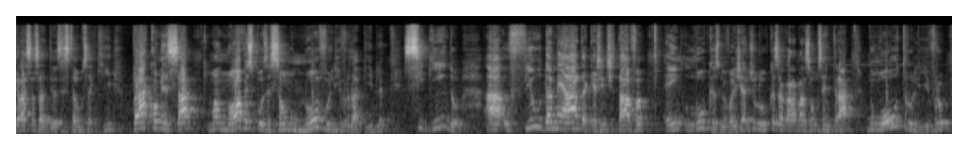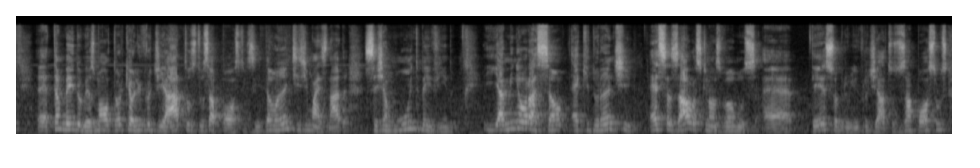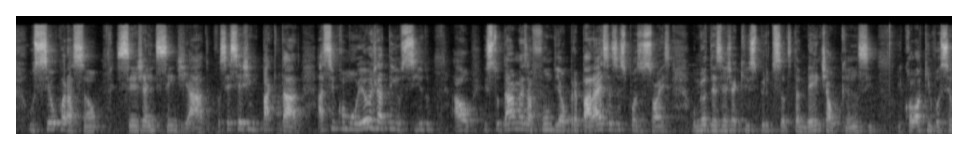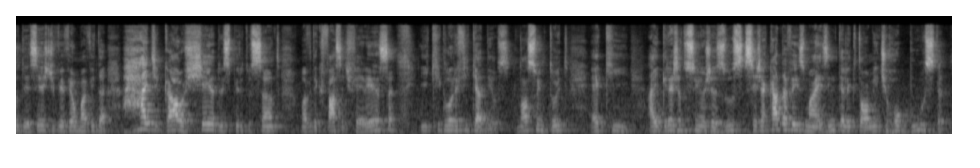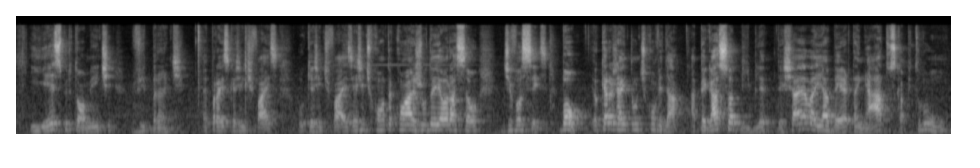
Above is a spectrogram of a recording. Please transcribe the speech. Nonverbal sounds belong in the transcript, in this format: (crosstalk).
Graças a Deus estamos aqui para começar uma nova exposição num novo livro da Bíblia, seguindo a, o fio da meada que a gente estava em Lucas, no Evangelho de Lucas. Agora nós vamos entrar num outro livro, é, também do mesmo autor, que é o livro de Atos dos Apóstolos. Então, antes de mais nada, seja muito bem-vindo. E a minha oração é que durante essas aulas que nós vamos é, sobre o livro de Atos dos Apóstolos, o seu coração seja incendiado, você seja impactado, assim como eu já tenho sido ao estudar mais a fundo e ao preparar essas exposições. O meu desejo é que o Espírito Santo também te alcance e coloque em você o desejo de viver uma vida radical, cheia do Espírito Santo, uma vida que faça diferença e que glorifique a Deus. Nosso intuito é que a igreja do Senhor Jesus seja cada vez mais intelectualmente robusta e espiritualmente vibrante. É para isso que a gente faz o que a gente faz e a gente conta com a ajuda e a oração de vocês. Bom, eu quero já então te convidar a pegar a sua Bíblia, deixar ela aí aberta em Atos capítulo 1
